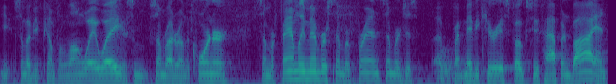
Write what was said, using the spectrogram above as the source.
you, some of you have come from a long way away, some, some right around the corner. Some are family members, some are friends, some are just uh, maybe curious folks who've happened by. And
